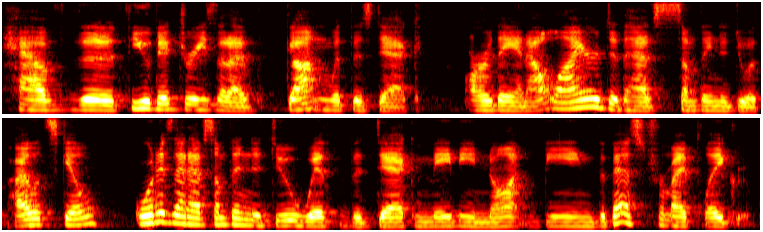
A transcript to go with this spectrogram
Have the few victories that I've gotten with this deck, are they an outlier? Did that have something to do with pilot skill? Or does that have something to do with the deck maybe not being the best for my play group?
